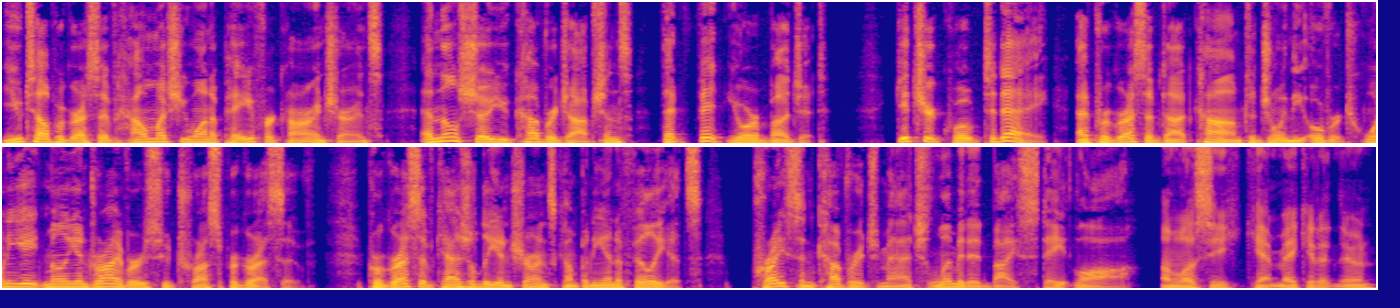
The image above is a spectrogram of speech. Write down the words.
You tell Progressive how much you want to pay for car insurance, and they'll show you coverage options that fit your budget. Get your quote today at progressive.com to join the over 28 million drivers who trust Progressive. Progressive Casualty Insurance Company and Affiliates. Price and coverage match limited by state law. Unless he can't make it at noon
